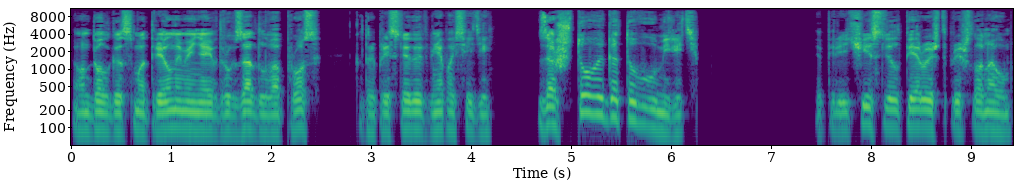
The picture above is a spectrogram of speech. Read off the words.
Он долго смотрел на меня и вдруг задал вопрос, который преследует меня по сей день. — За что вы готовы умереть? Я перечислил первое, что пришло на ум.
